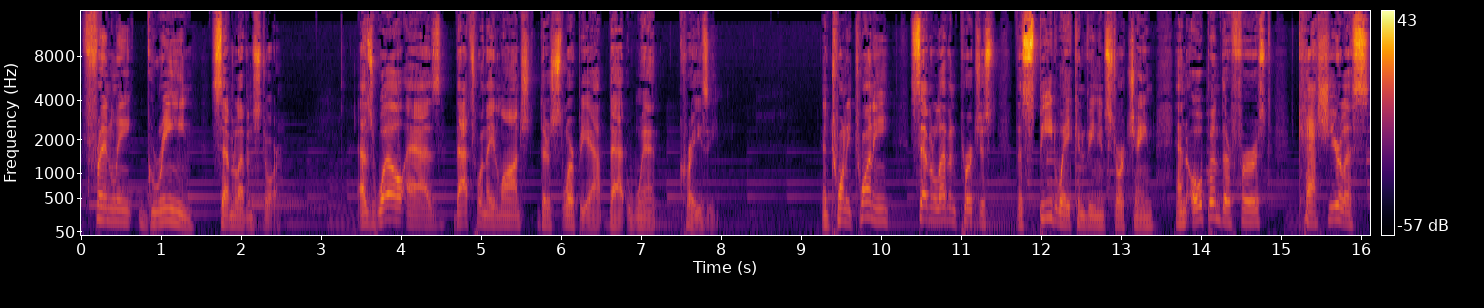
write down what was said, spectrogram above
friendly green 7 Eleven store. As well as that's when they launched their Slurpee app that went crazy. In 2020, 7 Eleven purchased the Speedway convenience store chain and opened their first cashierless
